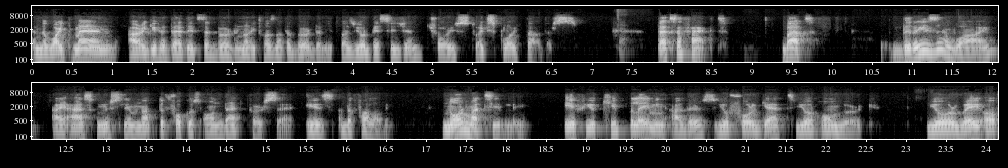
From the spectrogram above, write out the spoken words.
And the white man argued that it's a burden. No, it was not a burden. It was your decision, choice to exploit the others. Yeah. That's a fact. But the reason why I ask Muslim not to focus on that per se is the following. Normatively, if you keep blaming others, you forget your homework your way of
